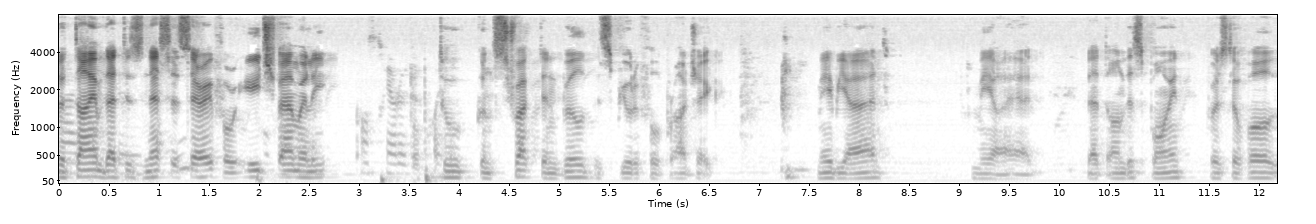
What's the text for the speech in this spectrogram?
the time that is necessary for each family to construct and build this beautiful project. Maybe I add, may I add, that on this point, First of all,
